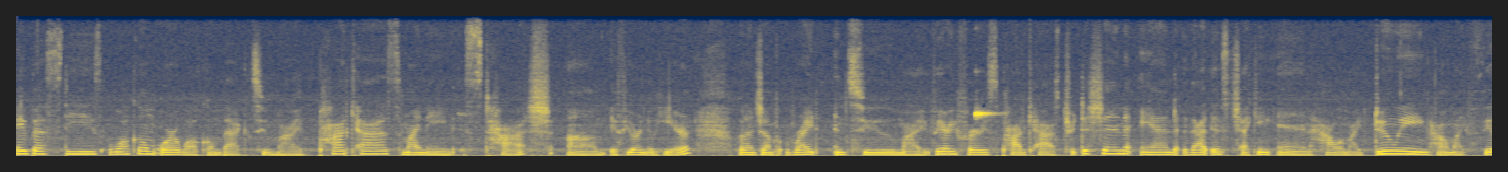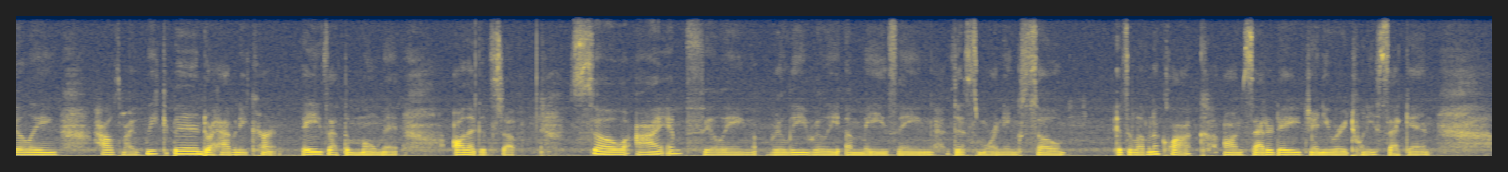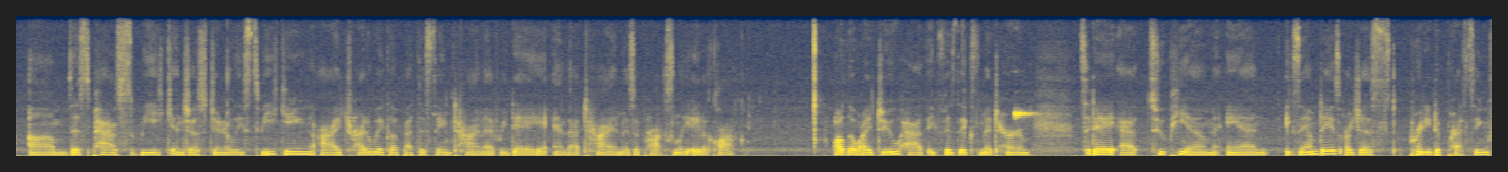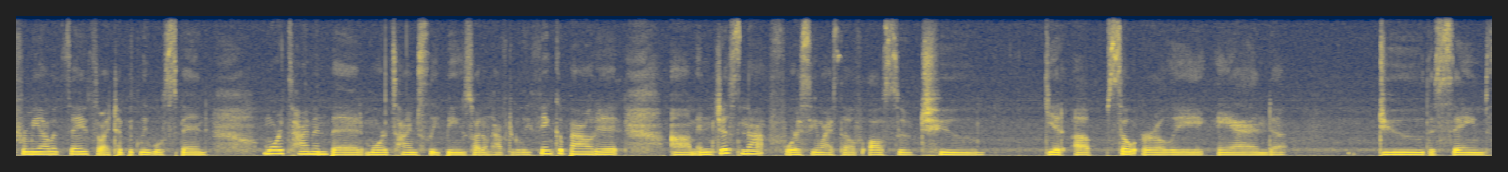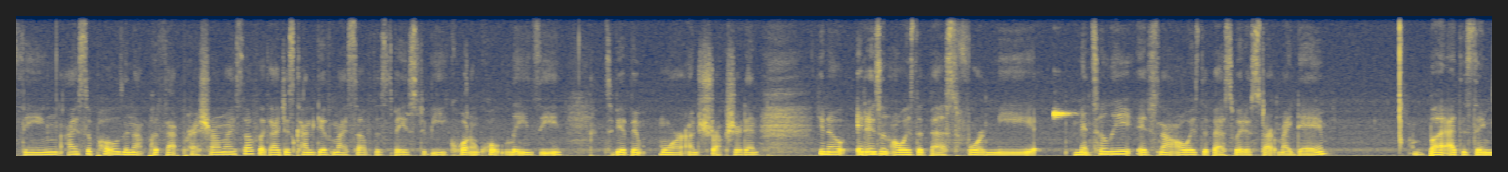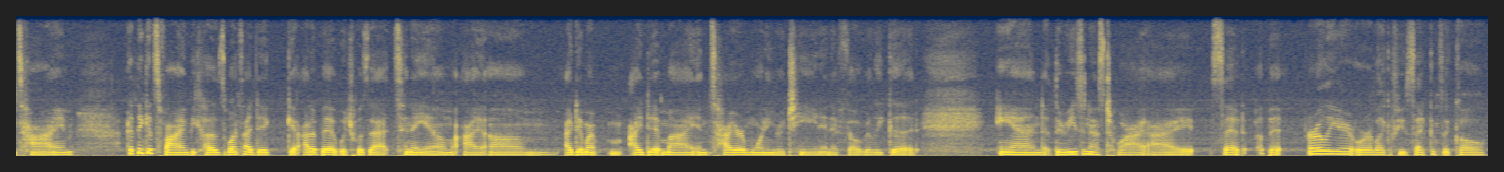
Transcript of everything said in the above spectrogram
Hey, besties, welcome or welcome back to my podcast. My name is Tosh. Um, if you're new here, I'm going to jump right into my very first podcast tradition, and that is checking in. How am I doing? How am I feeling? How's my week been? Do I have any current phase at the moment? All that good stuff. So, I am feeling really, really amazing this morning. So, it's 11 o'clock on Saturday, January 22nd. Um, this past week, and just generally speaking, I try to wake up at the same time every day, and that time is approximately 8 o'clock. Although I do have a physics midterm today at 2 p.m., and exam days are just pretty depressing for me, I would say. So I typically will spend more time in bed, more time sleeping, so I don't have to really think about it, um, and just not forcing myself also to get up so early and do the same thing, I suppose, and not put that pressure on myself. Like I just kind of give myself the space to be quote unquote lazy, to be a bit more unstructured. And, you know, it isn't always the best for me mentally. It's not always the best way to start my day. But at the same time, I think it's fine because once I did get out of bed, which was at 10 a.m., I um I did my I did my entire morning routine and it felt really good. And the reason as to why I said a bit earlier or like a few seconds ago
